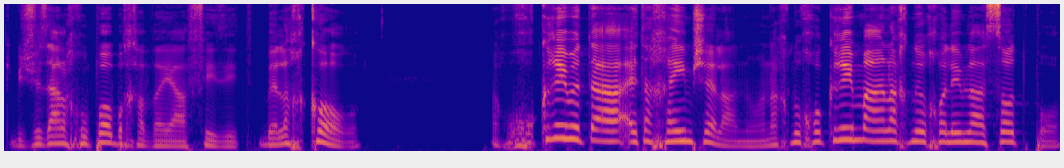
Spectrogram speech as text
כי בשביל זה אנחנו פה בחוויה הפיזית, בלחקור. אנחנו חוקרים את, ה, את החיים שלנו, אנחנו חוקרים מה אנחנו יכולים לעשות פה.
